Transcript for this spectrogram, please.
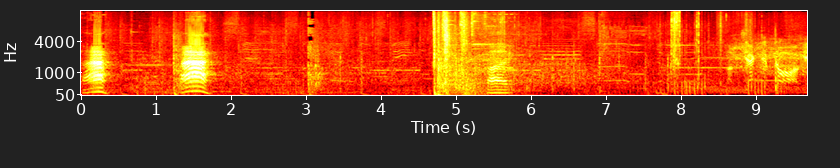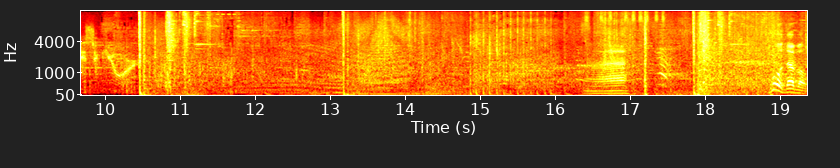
Ah! Ah! Five. Ah. Oh, double.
